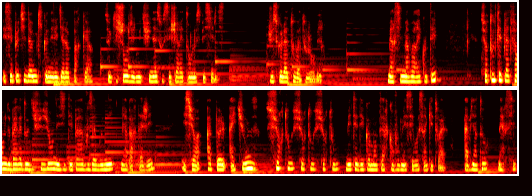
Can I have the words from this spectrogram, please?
et ces petits d'hommes qui connaissent les dialogues par cœur, ceux qui changent des Louis de Funès ou ses chers étant le spécialiste. Jusque-là, tout va toujours bien. Merci de m'avoir écouté. Sur toutes les plateformes de balado-diffusion, n'hésitez pas à vous abonner et à partager. Et sur Apple iTunes, surtout, surtout, surtout, mettez des commentaires quand vous me laissez vos 5 étoiles. À bientôt, merci.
